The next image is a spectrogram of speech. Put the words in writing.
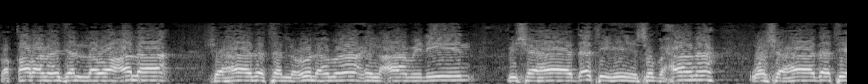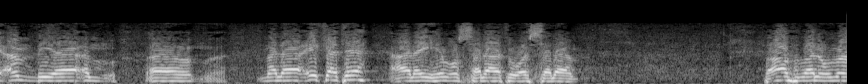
فقرن جل وعلا شهادة العلماء العاملين بشهادته سبحانه وشهادة أنبياء ملائكته عليهم الصلاة والسلام. فأفضل ما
